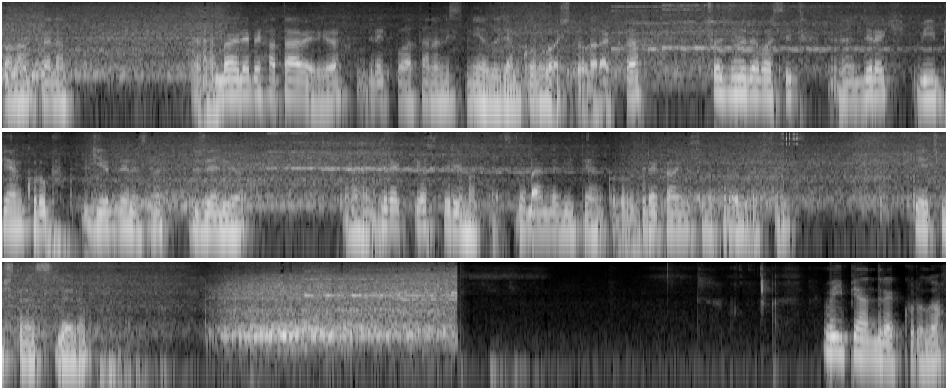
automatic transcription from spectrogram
falan falan. Ee, Böyle bir hata veriyor. Direkt bu hatanın ismini yazacağım konu başlığı olarak da. Çözümü de basit. Ee, Direkt VPN kurup girdiniz mi düzeliyor. Direkt göstereyim hatta size. Ben de VPN kurulu. Direkt aynısını kurabilirsiniz. Geçmişten silelim. VPN direkt kurulu.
